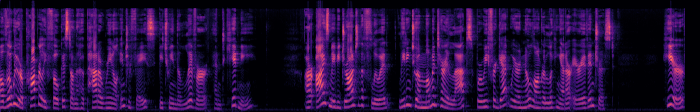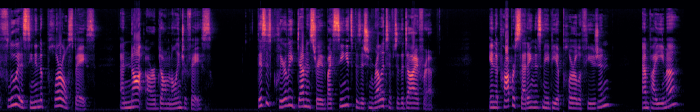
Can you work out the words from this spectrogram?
Although we were properly focused on the hepatorenal interface between the liver and kidney, our eyes may be drawn to the fluid, leading to a momentary lapse where we forget we are no longer looking at our area of interest. Here, fluid is seen in the pleural space and not our abdominal interface. This is clearly demonstrated by seeing its position relative to the diaphragm. In the proper setting, this may be a pleural effusion, empyema,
